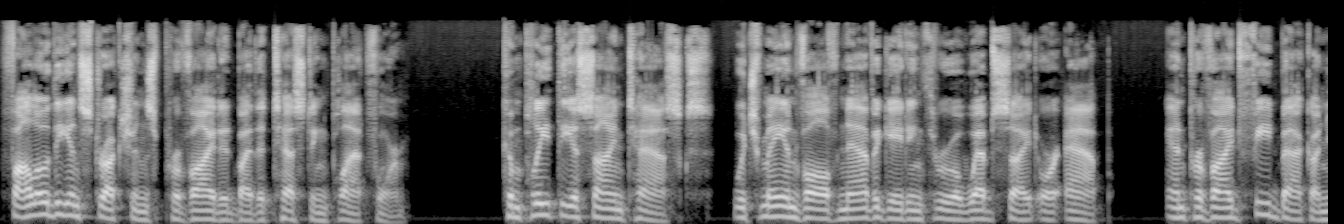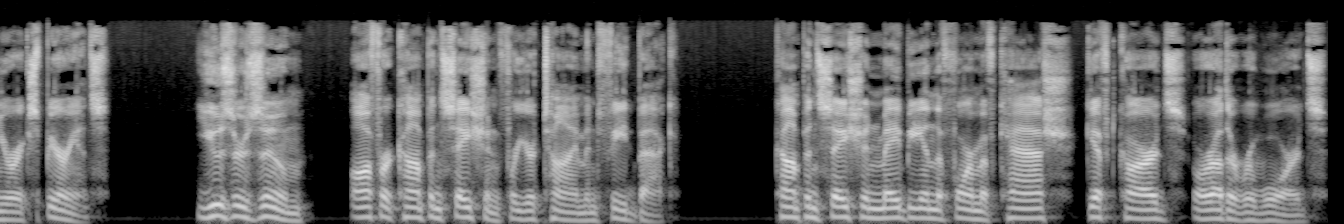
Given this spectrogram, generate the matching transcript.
Follow the instructions provided by the testing platform. Complete the assigned tasks, which may involve navigating through a website or app, and provide feedback on your experience. User Zoom offer compensation for your time and feedback. Compensation may be in the form of cash, gift cards, or other rewards.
